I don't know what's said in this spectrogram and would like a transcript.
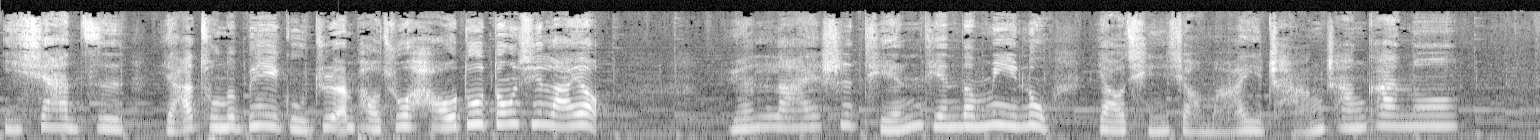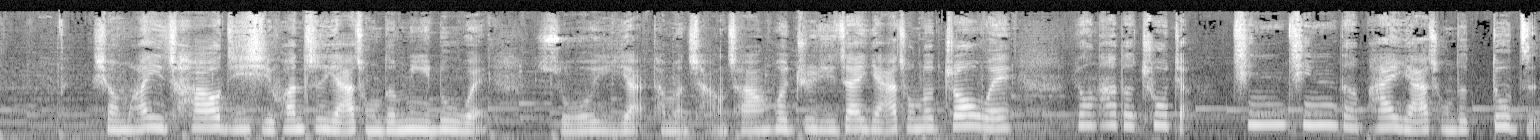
一下子，蚜虫的屁股居然跑出好多东西来哦！原来是甜甜的蜜露，要请小蚂蚁尝尝看哦。小蚂蚁超级喜欢吃蚜虫的蜜露诶，所以呀，它们常常会聚集在蚜虫的周围，用它的触角轻轻地拍蚜虫的肚子，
